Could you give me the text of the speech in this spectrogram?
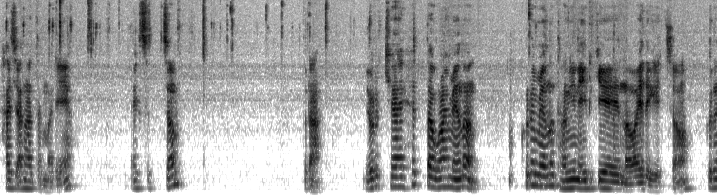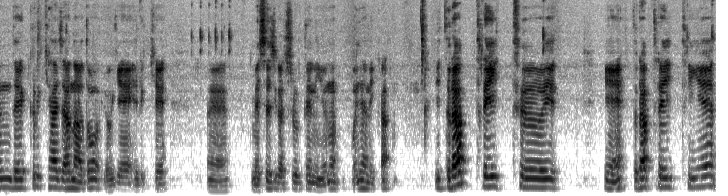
하지 않았단 말이에요. x.drop 이렇게 했다고 하면은 그러면은 당연히 이렇게 나와야 되겠죠. 그런데 그렇게 하지 않아도 여기에 이렇게 예, 메시지가 출력되는 이유는 뭐냐니까 이 drop trait의 drop trait의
